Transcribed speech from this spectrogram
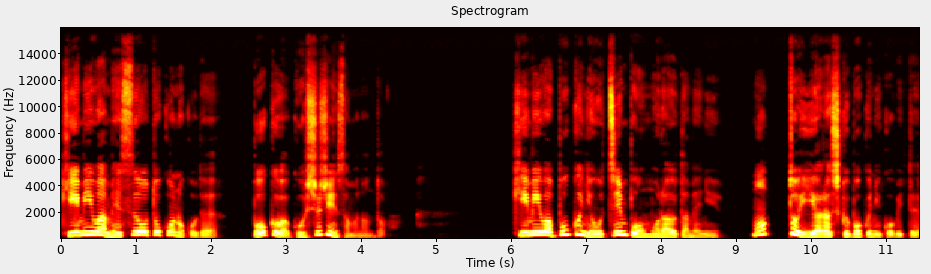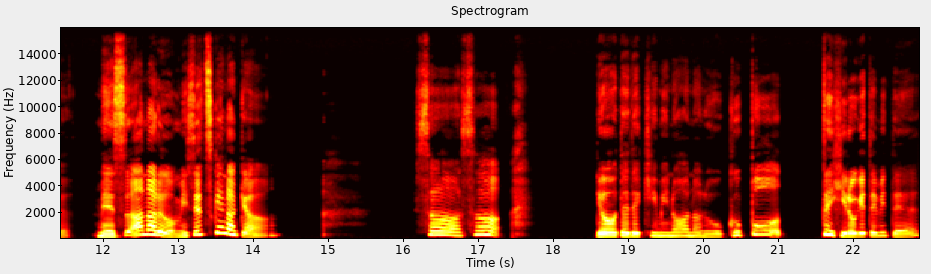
君はメス男の子で、僕はご主人様なんだ。君は僕におちんぽをもらうためにもっといやらしく僕にこびてメスアナルを見せつけなきゃ。そうそう。両手で君のアナルをグポーって広げてみて。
